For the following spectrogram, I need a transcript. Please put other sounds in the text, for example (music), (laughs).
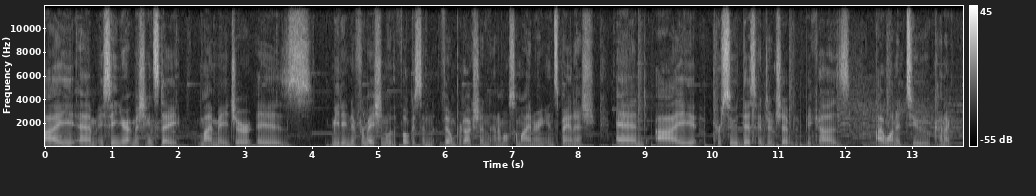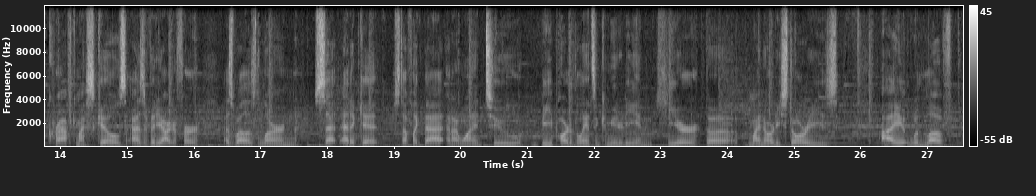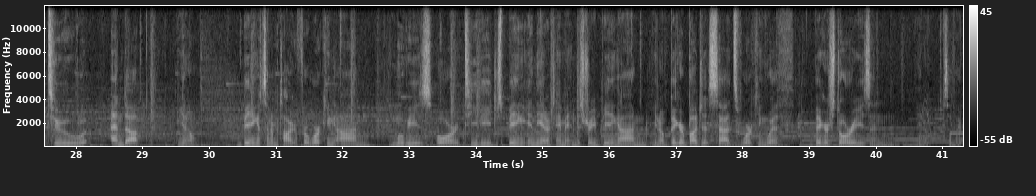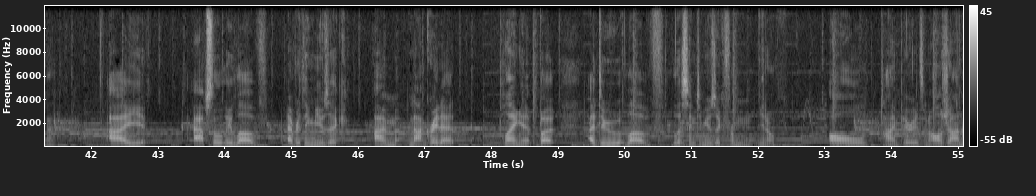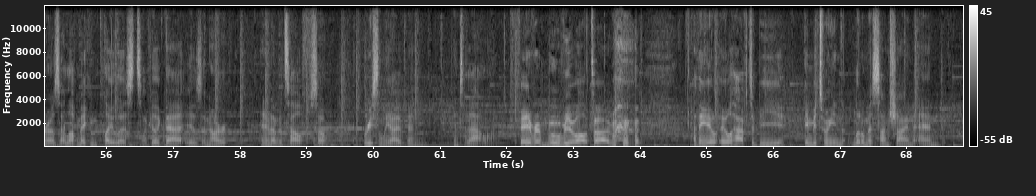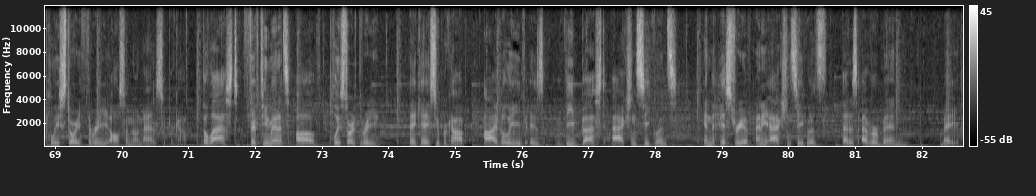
am a senior at Michigan State. My major is media and information with a focus in film production and I'm also minoring in Spanish. And I pursued this internship because I wanted to kind of craft my skills as a videographer as well as learn set etiquette, stuff like that. And I wanted to be part of the Lansing community and hear the minority stories. I would love to end up, you know, being a cinematographer, working on movies or TV, just being in the entertainment industry, being on, you know, bigger budget sets, working with bigger stories and, you know, stuff like that. I absolutely love everything music. I'm not great at playing it, but I do love listening to music from, you know, all time periods and all genres. I love making playlists. I feel like that is an art in and of itself. So recently I've been into that a lot. Favorite movie of all time? (laughs) I think it, will have to be in between Little Miss Sunshine and Police Story 3, also known as Super Cop. The last 15 minutes of Police Story 3, aka Super Cop, I believe is the best action sequence in the history of any action sequence that has ever been made.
